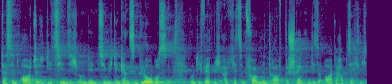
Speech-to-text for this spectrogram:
Das sind Orte, die ziehen sich um den, ziemlich den ganzen Globus und ich werde mich euch jetzt im Folgenden darauf beschränken, diese Orte hauptsächlich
